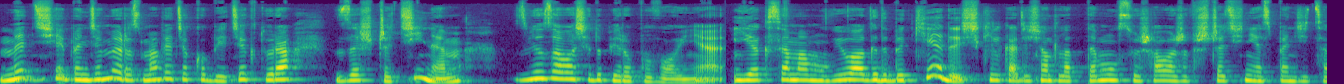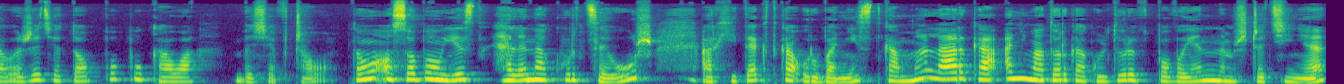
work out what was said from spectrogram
my dzisiaj będziemy rozmawiać o kobiecie, która ze Szczecinem związała się dopiero po wojnie. I jak sama mówiła, gdyby kiedyś, kilkadziesiąt lat temu, usłyszała, że w Szczecinie spędzi całe życie, to popukała by się w czoło. Tą osobą jest Helena Kurcyłusz, architektka, urbanistka, malarka, animatorka kultury w powojennym Szczecinie.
